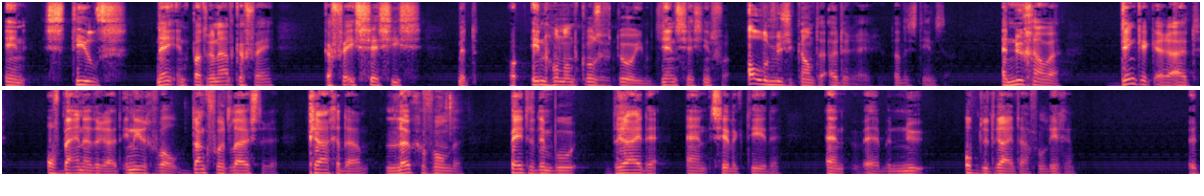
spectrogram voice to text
in Steels, nee in het Patronaatcafé... café sessies met in Holland Conservatorium jam sessions voor alle muzikanten uit de regio. Dat is dinsdag. En nu gaan we, denk ik, eruit, of bijna eruit. In ieder geval, dank voor het luisteren. Graag gedaan, leuk gevonden. Peter den Boer draaide en selecteerde. En we hebben nu op de draaitafel liggen... het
